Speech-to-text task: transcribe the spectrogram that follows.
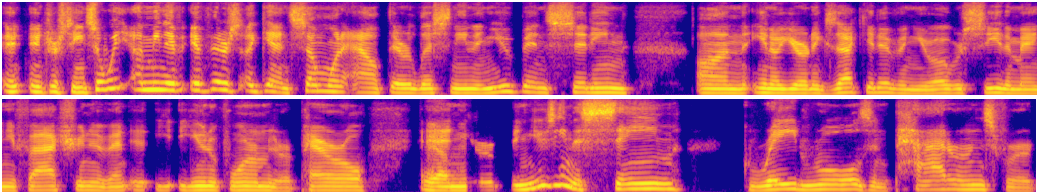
interesting so we i mean if, if there's again someone out there listening and you've been sitting on you know you're an executive and you oversee the manufacturing of uniforms or apparel yeah. and you're been using the same grade rules and patterns for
